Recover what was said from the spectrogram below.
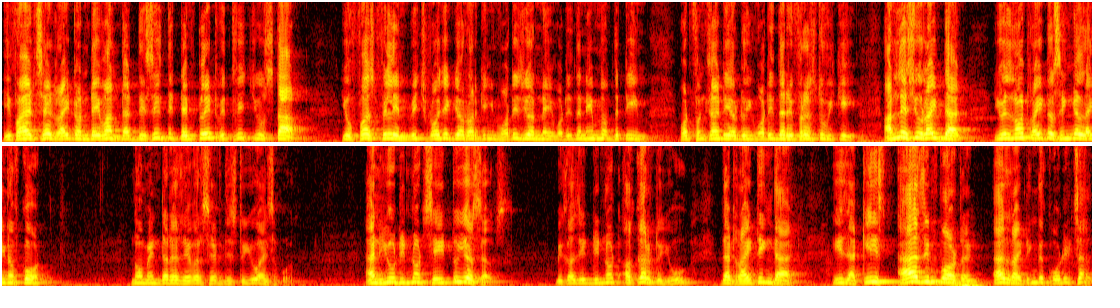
If I had said right on day one that this is the template with which you start, you first fill in which project you are working in, what is your name, what is the name of the team, what functionality you are doing, what is the reference to wiki. Unless you write that, you will not write a single line of code. No mentor has ever said this to you, I suppose and you did not say it to yourselves because it did not occur to you that writing that is at least as important as writing the code itself.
